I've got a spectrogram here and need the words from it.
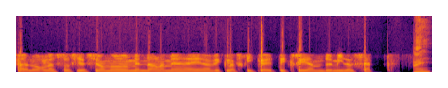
Alors l'association Main dans la main avec l'Afrique a été créée en 2007. Oui.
